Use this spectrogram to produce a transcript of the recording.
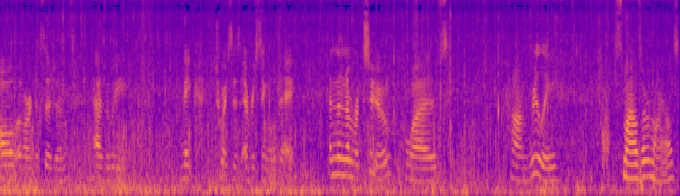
all of our decisions as we make choices every single day. And then number two was um, really smiles over miles.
